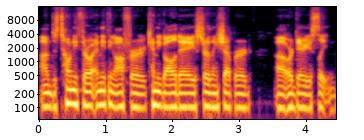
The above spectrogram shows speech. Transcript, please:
Um, does Toney throw anything off for Kenny Golladay, Sterling Shepard, uh, or Darius Slayton?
